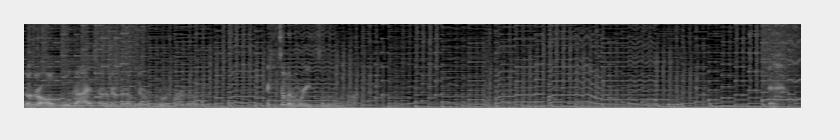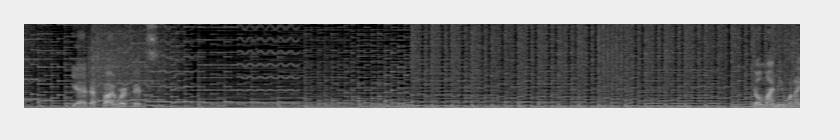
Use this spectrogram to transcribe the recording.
Those are all cool guys. I remember them. They were really hard though. I think some of them were easy, some of them were not. Yeah, that's probably where it fits. Don't mind me when I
